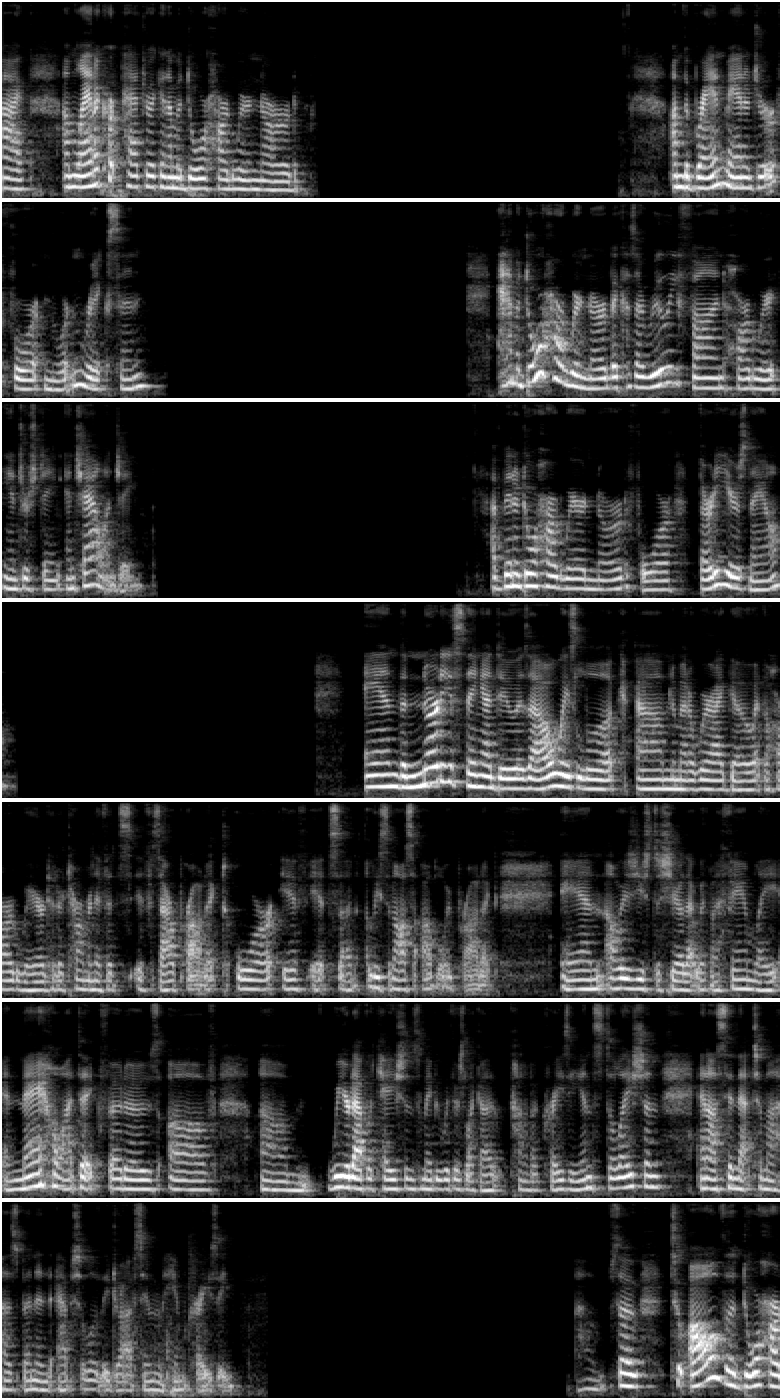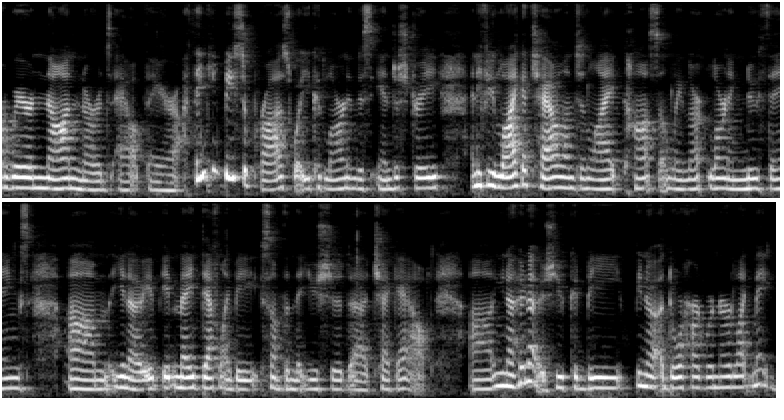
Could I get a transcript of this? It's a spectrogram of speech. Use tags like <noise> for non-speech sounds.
Hi, I'm Lana Kirkpatrick and I'm a door hardware nerd. I'm the brand manager for Norton Rixson. And I'm a door hardware nerd because I really find hardware interesting and challenging. I've been a door hardware nerd for 30 years now. And the nerdiest thing I do is I always look, um, no matter where I go, at the hardware to determine if it's if it's our product or if it's an, at least an ASSA ABLOY product. And I always used to share that with my family. And now <laughs> I take photos of um, weird applications, maybe where there's like a kind of a crazy installation, and I send that to my husband, and it absolutely drives him him crazy. Um, so to all the door hardware non-nerds out there, I think you'd be surprised what you could learn in this industry. And if you like a challenge and like constantly lear learning new things, um, you know, it, it, may definitely be something that you should uh, check out. Uh, you know, who knows? You could be, you know, a door hardware nerd like me.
